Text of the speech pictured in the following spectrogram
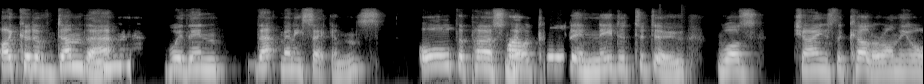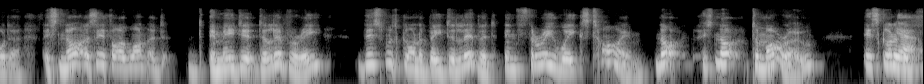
I could have done that mm-hmm. within that many seconds, all the person well, who I called in needed to do was change the color on the order. It's not as if I wanted immediate delivery. This was going to be delivered in three weeks' time. Not it's not tomorrow. It's going to yeah. be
